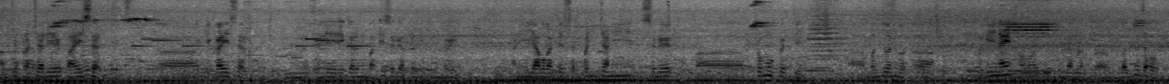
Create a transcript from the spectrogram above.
आमचे प्राचार्य काळे सर टिकाळे सर संजय रेकर आणि बाकी सगळे आपल्या मित्रमंडळी आणि या भागातले सरपंच आणि सगळे प्रमुख व्यक्ती बंधू आणि भगिनी नाहीत म्हणून आपण बंधूच आहोत.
